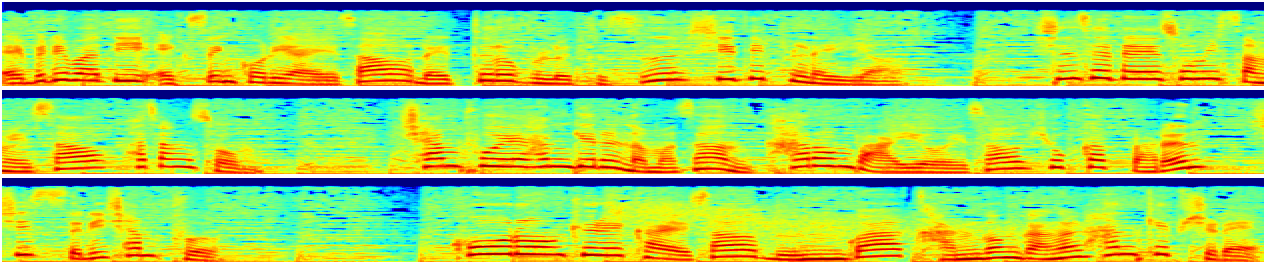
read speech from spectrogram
에브리바디 엑센코리아에서 레트로 블루투스 CD 플레이어, 신세대 소미섬에서 화장솜, 샴푸의 한계를 넘어선 카론 바이오에서 효과 빠른 C3 샴푸, 코오롱 큐레카에서 눈과 간 건강을 한 캡슐에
